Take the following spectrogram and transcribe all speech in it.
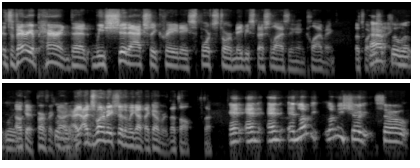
it's very apparent that we should actually create a sports store, maybe specializing in climbing. That's what you're saying. Absolutely. saying. Okay, perfect. Absolutely. All right. I, I just want to make sure that we got that covered. That's all. So. And, and and and let me let me show you. So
